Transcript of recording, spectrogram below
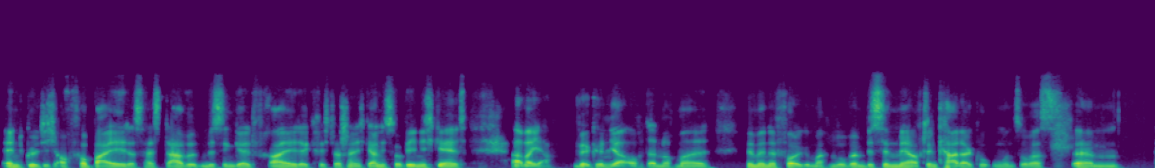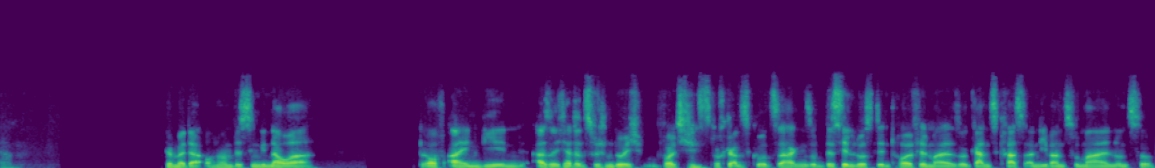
endgültig auch vorbei. Das heißt, da wird ein bisschen Geld frei. Der kriegt wahrscheinlich gar nicht so wenig Geld. Aber ja, wir können ja auch dann nochmal, wenn wir eine Folge machen, wo wir ein bisschen mehr auf den Kader gucken und sowas, ähm, können wir da auch noch ein bisschen genauer drauf eingehen. Also ich hatte zwischendurch, wollte ich jetzt noch ganz kurz sagen, so ein bisschen Lust, den Teufel mal so ganz krass an die Wand zu malen und zu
